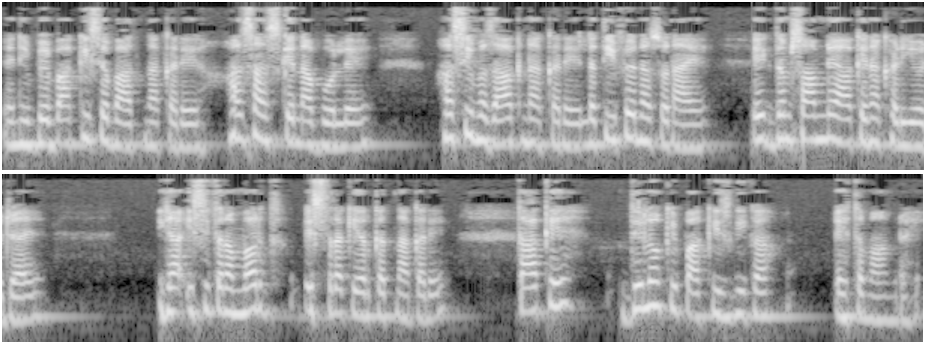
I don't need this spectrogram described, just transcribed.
یعنی بے باکی سے بات نہ کرے، ہنس ہنس کے نہ بولے، ہنسی مذاق نہ کرے، لطیفے نہ سنائے، ایک دم سامنے آ کے نہ کھڑی ہو جائے، یا اسی طرح مرد اس طرح کی حرکت نہ کرے، تاکہ دلوں کی پاکیزگی کا اہتمام رہے۔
